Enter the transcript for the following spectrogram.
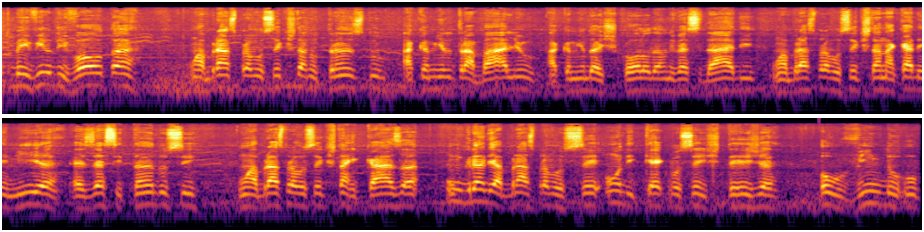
Muito bem-vindo de volta. Um abraço para você que está no trânsito, a caminho do trabalho, a caminho da escola ou da universidade. Um abraço para você que está na academia, exercitando-se. Um abraço para você que está em casa. Um grande abraço para você, onde quer que você esteja, ouvindo o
